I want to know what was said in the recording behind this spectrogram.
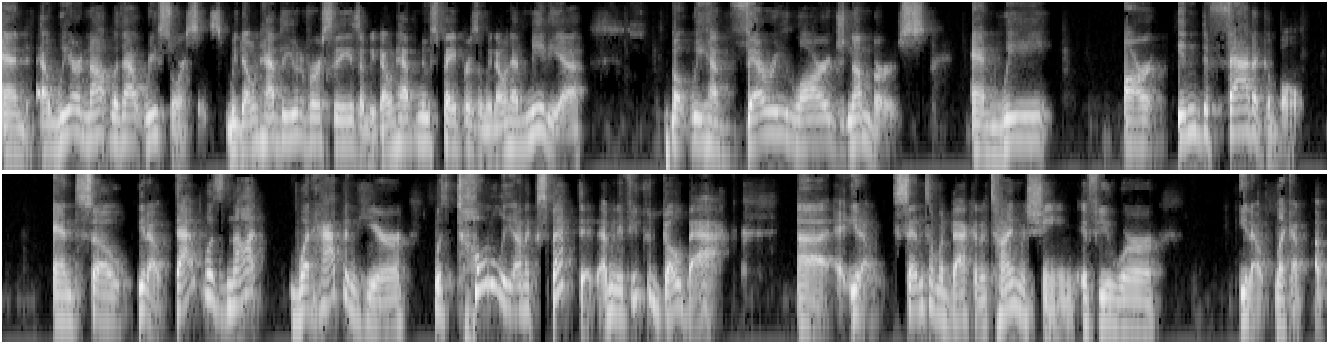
And uh, we are not without resources. We don't have the universities and we don't have newspapers and we don't have media, but we have very large numbers and we are indefatigable and so, you know, that was not what happened here was totally unexpected. I mean, if you could go back, uh, you know, send someone back in a time machine, if you were, you know, like a, a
